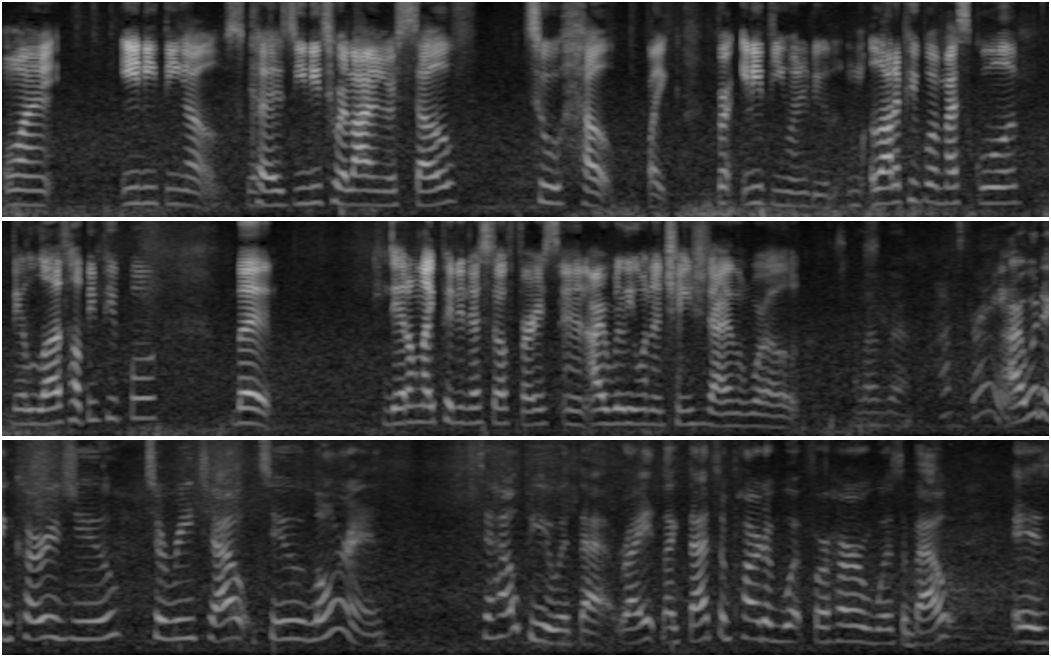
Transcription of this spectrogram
on anything else. Because you need to rely on yourself to help, like for anything you want to do. A lot of people in my school, they love helping people, but they don't like putting themselves first. And I really want to change that in the world. I love that. That's great. I would encourage you to reach out to Lauren to help you with that, right? Like that's a part of what for her was about is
